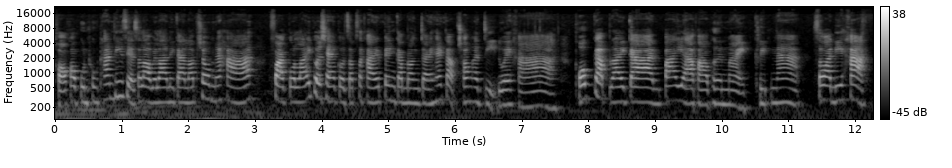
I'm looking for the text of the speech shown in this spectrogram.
ขอขอบคุณทุกท่านที่เสียสละเวลาในการรับชมนะคะ ฝากกดไลค์ กดแชร์ กด Subscribe เป็นกำลังใจให้กับช่องอาจิด้วยค่ะ พบกับรายการป้ายยาพาเพลินใหม่คลิปหน้า สวัสดีค่ะ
